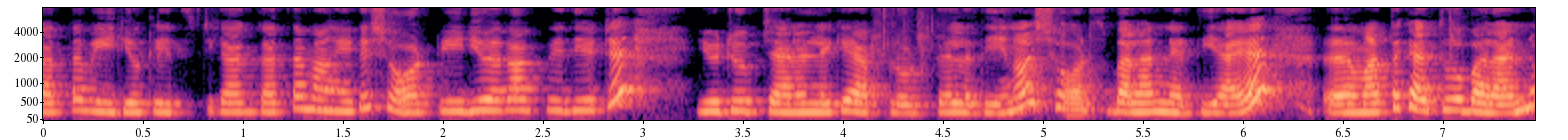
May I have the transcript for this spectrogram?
ගත්තා වීඩියෝ ක්ලිප්ස් ටිකක් ගත්තා මම ඒක ෂෝට් වීඩියෝ එකක් විදිහට YouTube channel එකේ අප්ලෝඩ් කරලා තියෙනවා ෂෝට්ස් බලන්න නැති අය මතක ඇතුව බලන්න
